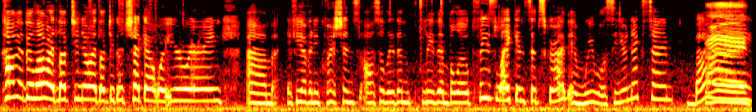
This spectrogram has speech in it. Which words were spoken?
Comment below. I'd love to know. I'd love to go check out what you're wearing. Um, if you have any questions, also leave them leave them below. Please like and subscribe, and we will see you next time. Bye. Bye.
